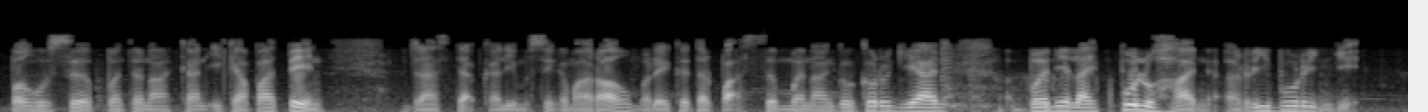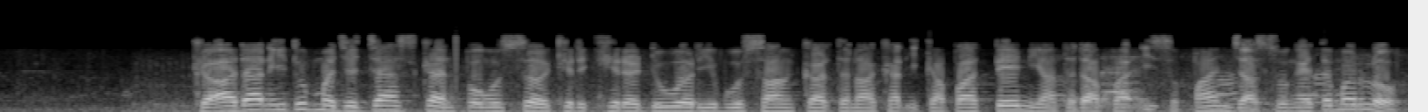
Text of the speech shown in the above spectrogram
pengusaha penternakan ikan patin dan setiap kali musim kemarau mereka terpaksa menanggung kerugian bernilai puluhan ribu ringgit. Keadaan itu menjejaskan pengusaha kira-kira 2,000 sangkar ternakan ikan patin yang terdapat di sepanjang Sungai Temerloh.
